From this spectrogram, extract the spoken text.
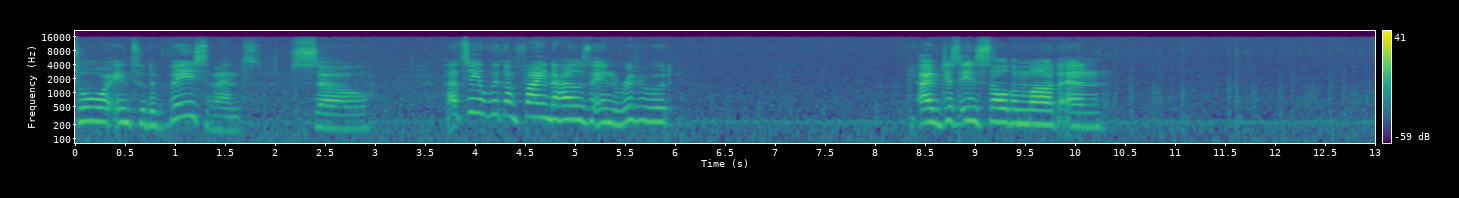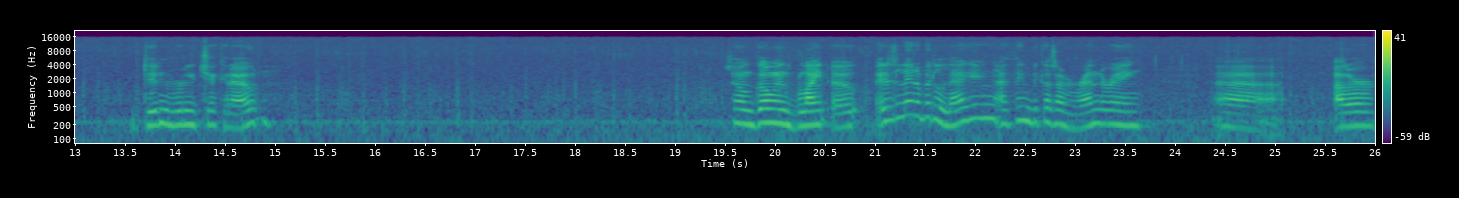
door into the basement. So, let's see if we can find a house in Riverwood. I've just installed a mod and didn't really check it out. So I'm going blind. Oh, it's a little bit lagging, I think because I'm rendering uh, other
